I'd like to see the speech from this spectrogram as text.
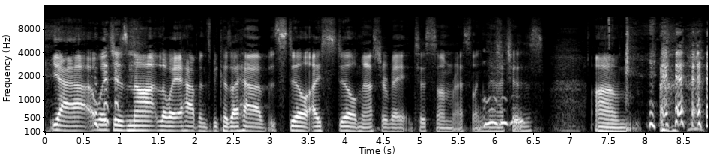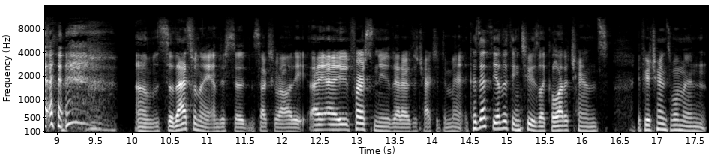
Yeah, which is not the way it happens because I have still I still masturbate to some wrestling matches. Um, um, so that's when I understood sexuality. I, I first knew that I was attracted to men because that's the other thing too. Is like a lot of trans. If you're a trans woman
